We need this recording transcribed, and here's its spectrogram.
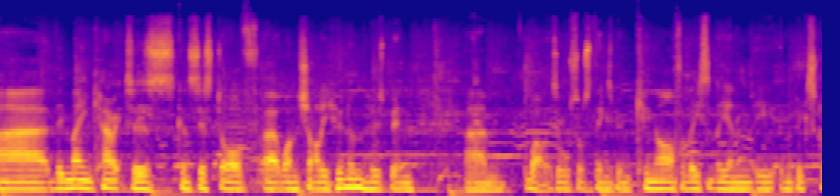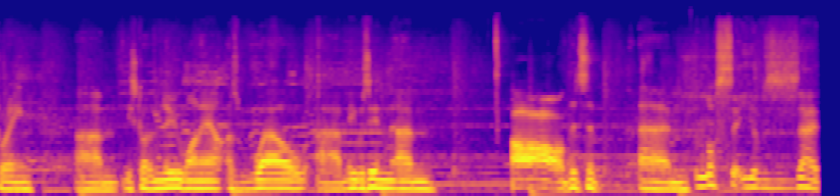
Uh, the main characters consist of uh, one Charlie Hunnam, who's been, um, well, it's all sorts of things. He's been King Arthur recently in, in the big screen. Um, he's got a new one out as well. Um, he was in, um, oh, there's a, um, Lost City of Z,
